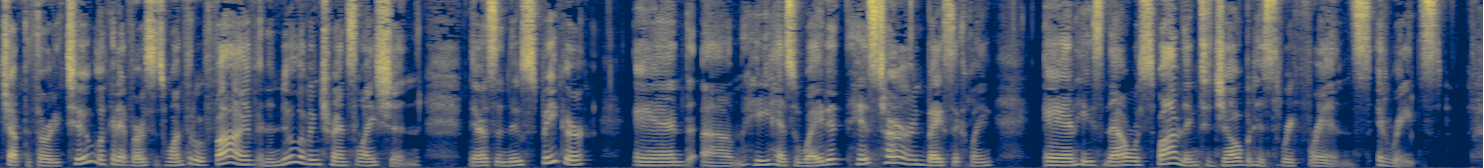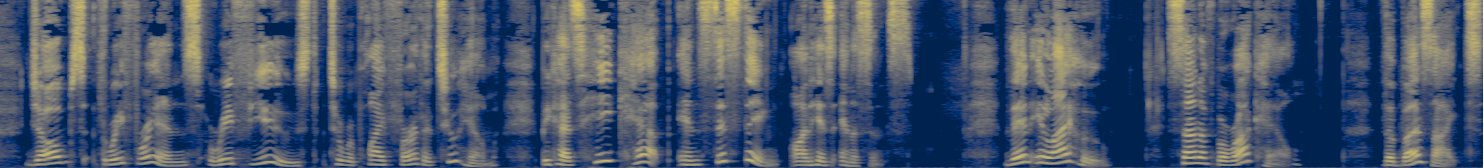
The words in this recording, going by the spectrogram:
chapter 32, looking at verses 1 through 5 in a New Living Translation. There's a new speaker, and um, he has waited his turn, basically, and he's now responding to Job and his three friends. It reads Job's three friends refused to reply further to him because he kept insisting on his innocence. Then Elihu, son of Barakel, the Buzites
